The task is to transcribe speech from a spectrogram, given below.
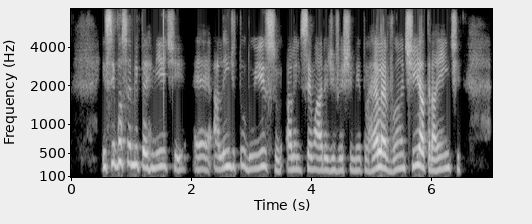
E se você me permite, eh, além de tudo isso, além de ser uma área de investimento relevante e atraente,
